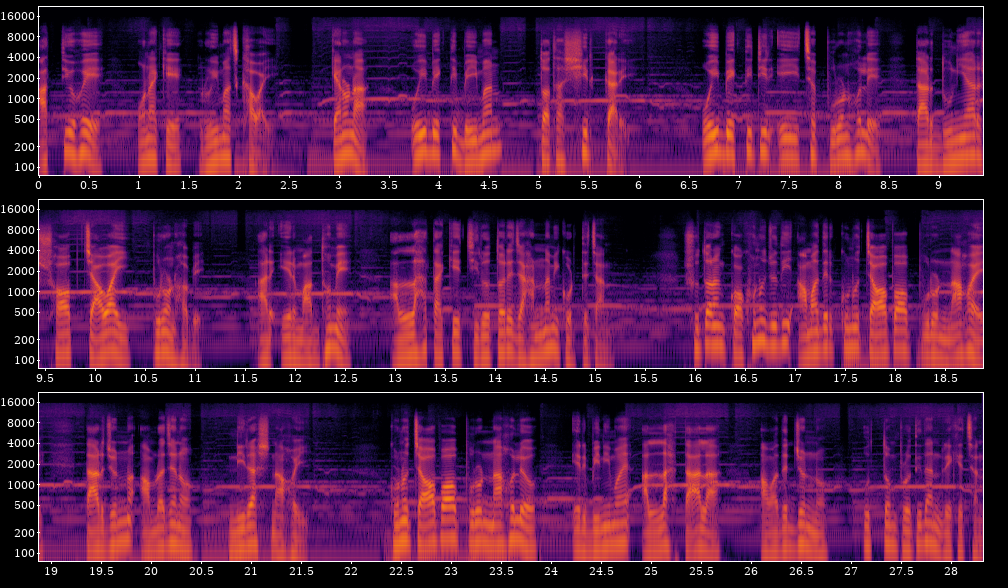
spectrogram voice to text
আত্মীয় হয়ে ওনাকে রুই মাছ খাওয়াই। কেননা ওই ব্যক্তি বেইমান তথা শিরকারে। ওই ব্যক্তিটির এই ইচ্ছা পূরণ হলে তার দুনিয়ার সব চাওয়াই পূরণ হবে, আর এর মাধ্যমে আল্লাহ তাকে চিরতরে জাহান্নামি করতে চান। সুতরাং কখনো যদি আমাদের কোনো চাওয়া পাওয়া পূরণ না হয়, তার জন্য আমরা যেন নিরাশ না হই। কোনো চাওয়া পাওয়া পূরণ না হলেও এর বিনিময়ে আল্লাহ তাআলা আমাদের জন্য উত্তম প্রতিদান রেখেছেন।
